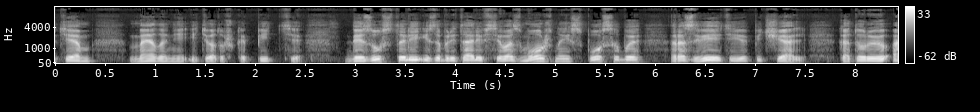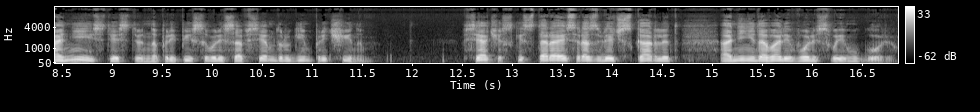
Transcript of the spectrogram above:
тем Мелани и тетушка Питти без устали изобретали всевозможные способы развеять ее печаль, которую они, естественно, приписывали совсем другим причинам. Всячески стараясь развлечь Скарлетт, они не давали воли своему горю.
